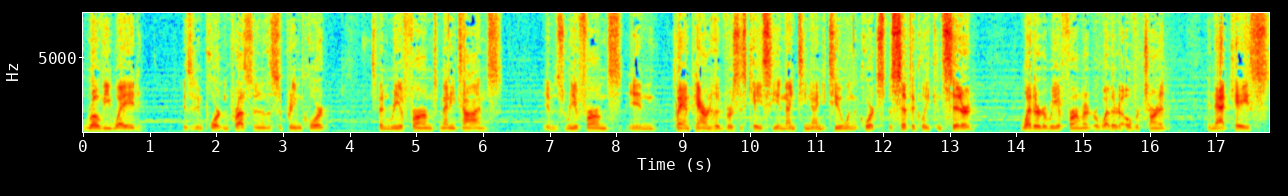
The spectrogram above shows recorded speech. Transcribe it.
Roe v. Wade is an important precedent of the Supreme Court. It's been reaffirmed many times. It was reaffirmed in Planned Parenthood versus Casey in 1992 when the court specifically considered whether to reaffirm it or whether to overturn it. In that case,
